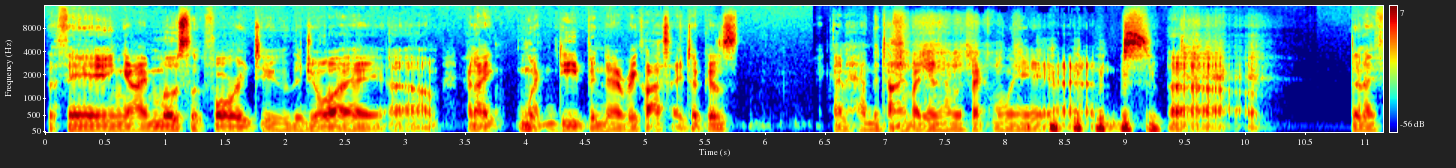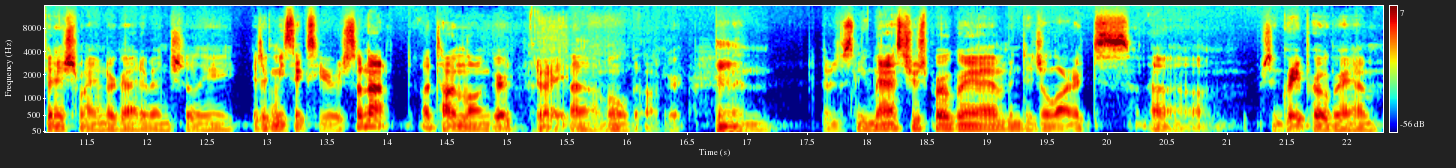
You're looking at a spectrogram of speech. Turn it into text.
the thing I most look forward to, the joy. Um, and I went deep into every class I took because Of had the time. I didn't have a family, and uh, then I finished my undergrad eventually. It took me six years, so not a ton longer, Right. um, a little bit longer. And then there's this new master's program in digital arts. Um, it's a great program.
